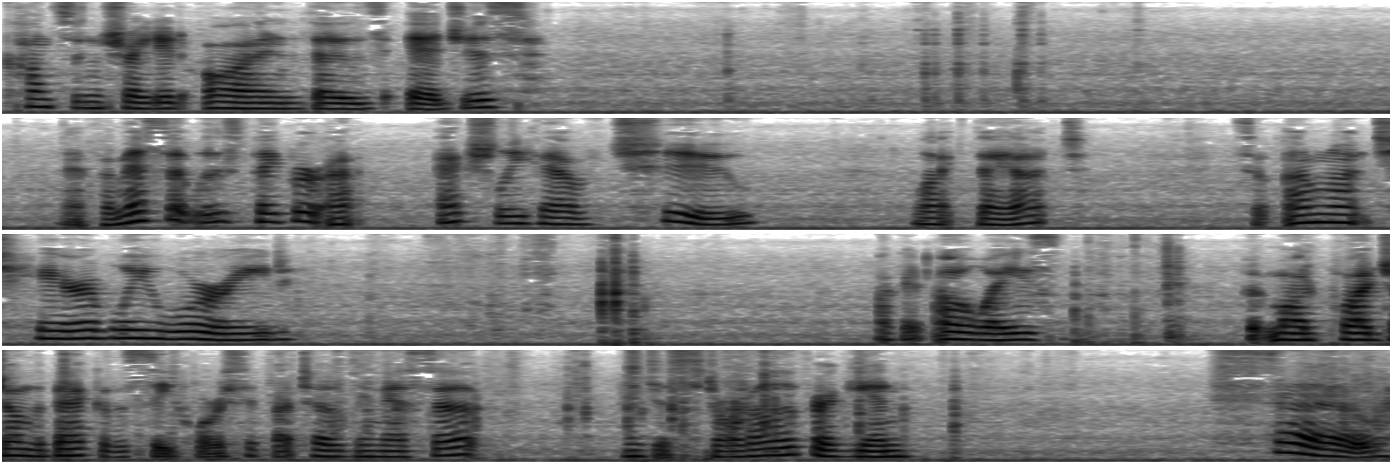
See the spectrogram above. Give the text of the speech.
concentrated on those edges. Now, if I mess up with this paper, I actually have two like that. So I'm not terribly worried. I could always put Mod Podge on the back of the seahorse if I totally mess up and just start all over again. So,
